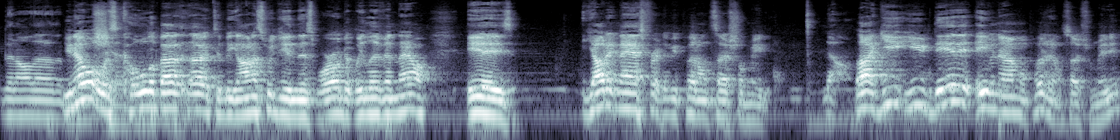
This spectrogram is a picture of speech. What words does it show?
than all that other. You know what was bullshit. cool about it though? To be honest with you, in this world that we live in now, is y'all didn't ask for it to be put on social media. No. Like you, you did it, even though I'm gonna put it on social media.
